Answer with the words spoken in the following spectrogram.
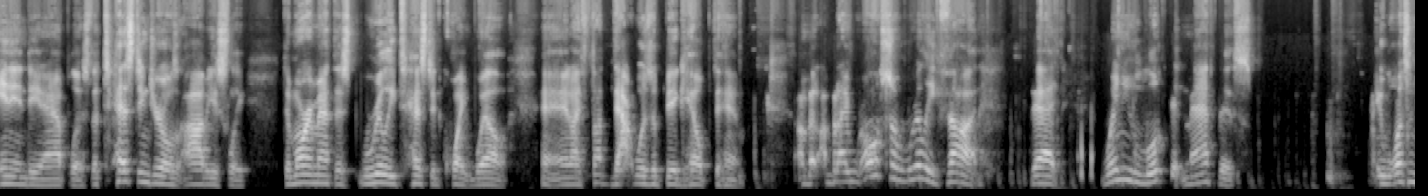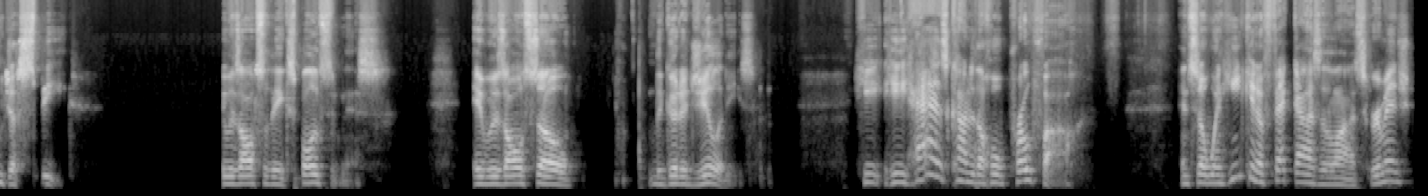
in Indianapolis. The testing drills, obviously, Damarri Mathis really tested quite well. And I thought that was a big help to him. Uh, but but I also really thought that when you looked at Mathis, it wasn't just speed. It was also the explosiveness. It was also the good agilities. He he has kind of the whole profile. And so when he can affect guys at the line of scrimmage,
